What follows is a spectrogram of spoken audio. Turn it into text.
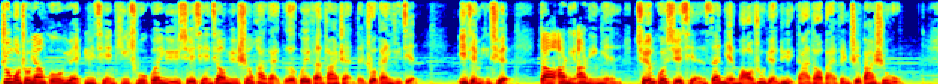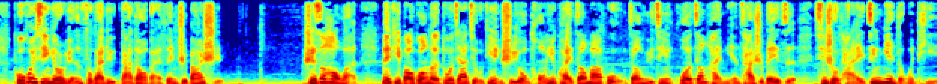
中共中央、国务院日前提出关于学前教育深化改革、规范发展的若干意见，意见明确。到二零二零年，全国学前三年毛入园率达到百分之八十五，普惠性幼儿园覆盖率达到百分之八十。十四号晚，媒体曝光了多家酒店使用同一块脏抹布、脏浴巾或脏海绵擦拭杯子、洗手台、镜面等问题。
